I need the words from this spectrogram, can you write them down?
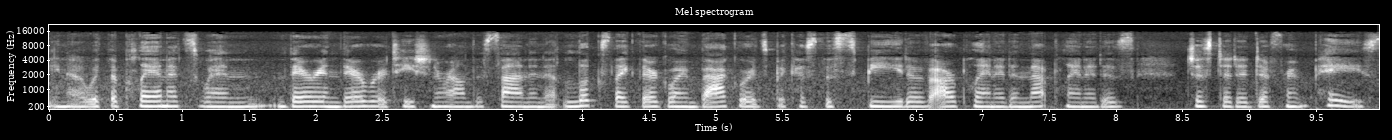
You know, with the planets when they're in their rotation around the sun and it looks like they're going backwards because the speed of our planet and that planet is just at a different pace.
